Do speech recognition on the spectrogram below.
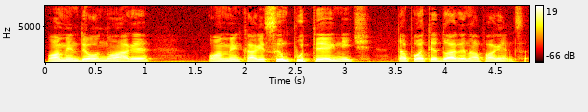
oameni de onoare, oameni care sunt puternici, dar poate doar în aparență.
